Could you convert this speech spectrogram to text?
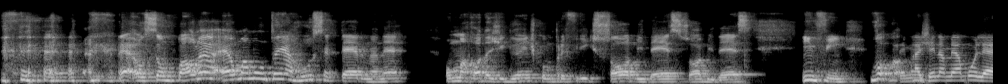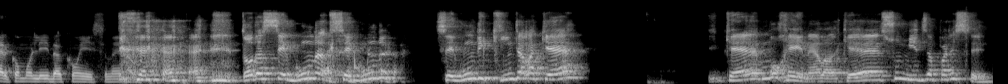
é, o São Paulo é, é uma montanha russa eterna, né? uma roda gigante, como preferir, que sobe, desce, sobe, desce. Enfim. Vou... Imagina a minha mulher como lida com isso, né? Toda segunda, segunda, segunda e quinta ela quer quer morrer, né? Ela quer sumir, desaparecer.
